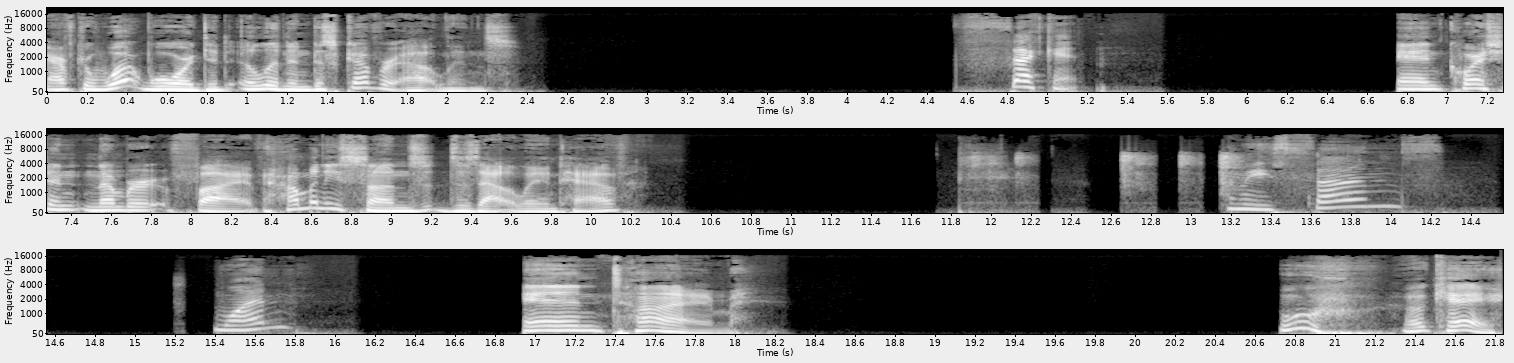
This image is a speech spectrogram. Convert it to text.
After what war did Illidan discover Outlands? Second. And question number five How many sons does Outland have? How many sons? One. And time. Ooh, okay.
